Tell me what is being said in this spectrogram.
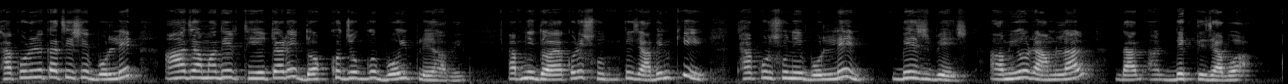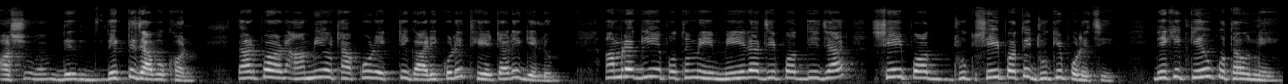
ঠাকুরের কাছে এসে বললেন, আজ আমাদের থিয়েটারে দক্ষযজ্ঞ বই প্লে হবে। আপনি দয়া করে শুনতে যাবেন কি? ঠাকুর শুনে বললেন, বেশ বেশ, আমিও রামলাল দেখতে যাব, আসু দেখতে যাব ক্ষণ। তারপর আমিও ঠাকুর একটি গাড়ি করে থিয়েটারে গেলুম। আমরা গিয়ে প্রথমে মেয়েরা যে পথ দিয়ে যায়, সেই পথ ঢুক, সেই পথে ঢুকে পড়েছি। দেখি কেউ কোথাও নেই।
